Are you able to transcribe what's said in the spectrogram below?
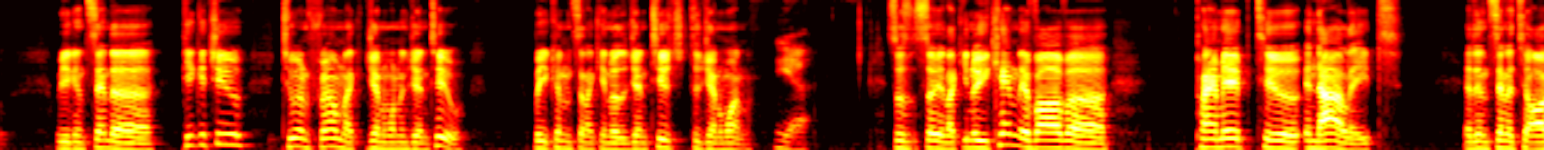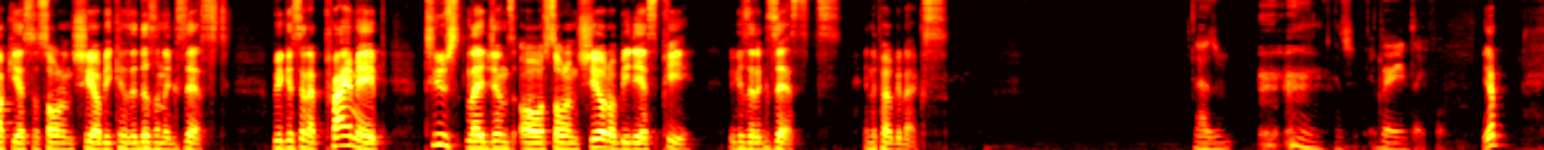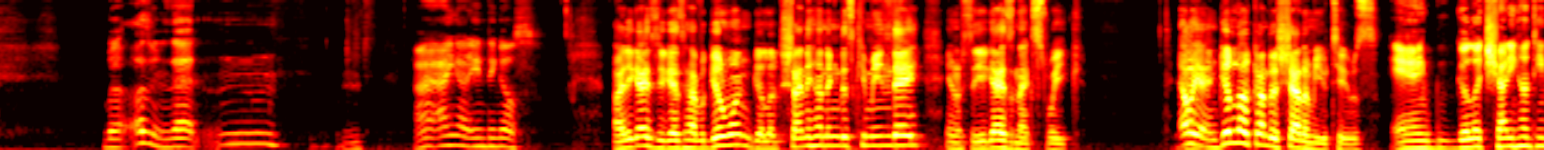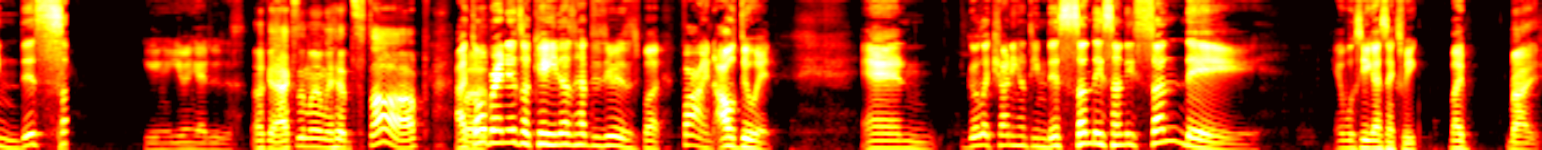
where you can send a Pikachu to and from like Gen 1 and Gen 2. But you couldn't send like, you know, the Gen 2 to Gen 1. Yeah. So, so like, you know, you can evolve a Primeape to Annihilape and then send it to Arceus or Sword and Shield because it doesn't exist. But you can send a Primeape to Legends or Sword and Shield or BDSP because it exists in the Pokedex. That's that's very insightful. Yep. But other than that, mm, mm, I, I ain't got anything else. Alrighty, guys, you guys have a good one. Good luck shiny hunting this community day, and we'll see you guys next week. Oh, yeah, and good luck on the Shadow Mewtwo's. And good luck shiny hunting this. You, you ain't gotta do this. Okay, I accidentally hit stop. I but- told Brandon it's okay. He doesn't have to do this, but fine, I'll do it. And good luck shiny hunting this Sunday, Sunday, Sunday. And we'll see you guys next week. Bye. Bye.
